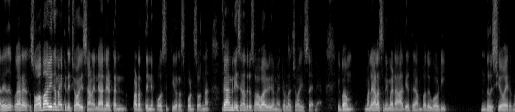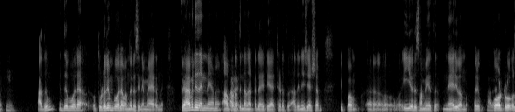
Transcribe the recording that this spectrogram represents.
അതായത് വേറെ സ്വാഭാവികമായിട്ടൊരു ആണ്. ലാലേട്ടൻ പടത്തിന് പോസിറ്റീവ് റെസ്പോൺസ് വന്ന ഫാമിലീസിന് അതൊരു സ്വാഭാവികമായിട്ടുള്ള ചോയ്സ് തന്നെയാണ്. ഇപ്പം മലയാള സിനിമയുടെ ആദ്യത്തെ അമ്പത് കോടി ദൃശ്യമായിരുന്നു. അതും ഇതുപോലെ തുടരും പോലെ വന്നൊരു സിനിമയായിരുന്നു. ഫാമിലി തന്നെയാണ് ആ പടത്തിന്റെ നട്ടലായിട്ട് ഏറ്റെടുത്തത്. അതിനുശേഷം ഇപ്പം ഈ ഒരു സമയത്ത് നേരി വന്നു. ഒരു. കോർട്ട് റൂം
